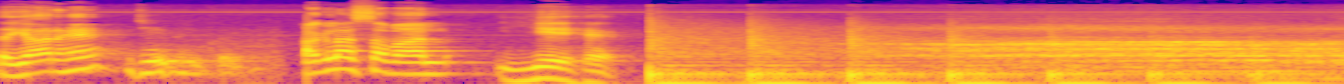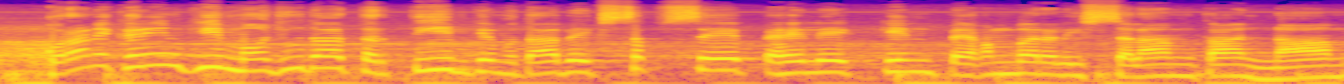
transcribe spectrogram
तैयार हैं? जी बिल्कुल। अगला सवाल ये है। कुरान करीम की मौजूदा तरतीब के मुताबिक सबसे पहले किन पैगंबर अलैहिस्सलाम का नाम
